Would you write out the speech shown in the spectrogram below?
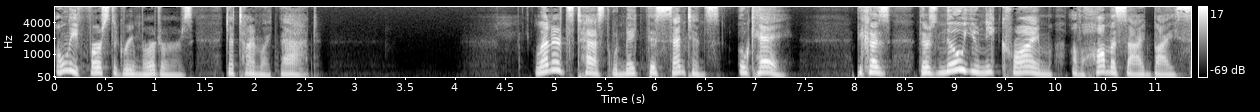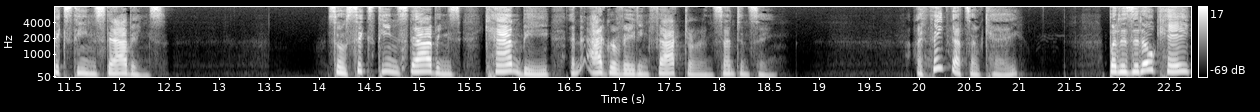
Only first degree murderers get time like that. Leonard's test would make this sentence okay because there's no unique crime of homicide by 16 stabbings. So 16 stabbings can be an aggravating factor in sentencing. I think that's okay, But is it okay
